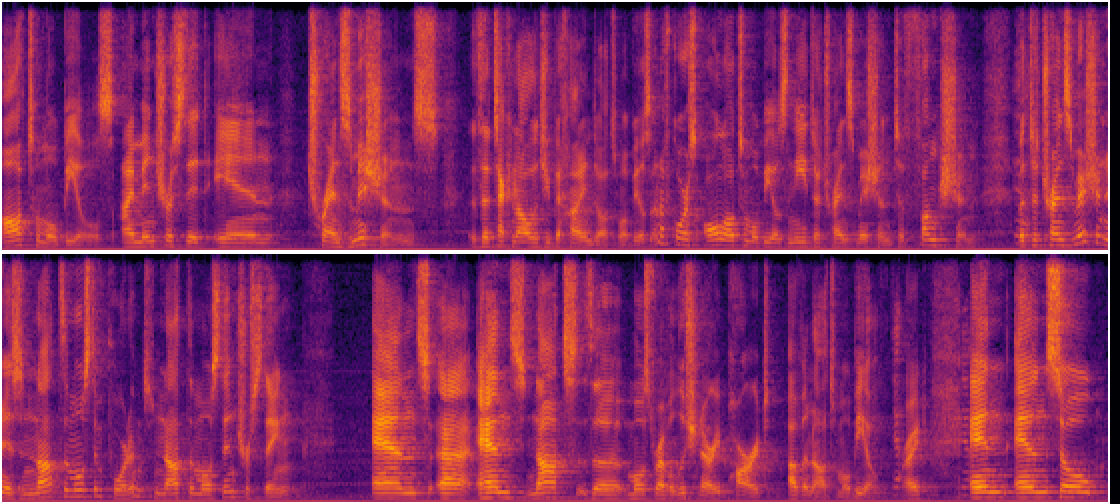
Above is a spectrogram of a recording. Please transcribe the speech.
automobiles. I'm interested in transmissions." The technology behind automobiles. And of course, all automobiles need a transmission to function. But the transmission is not the most important, not the most interesting, and uh, and not the most revolutionary part of an automobile, Yeah. right? Yeah. And and so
